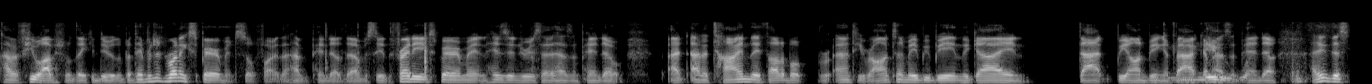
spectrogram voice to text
have a few options what they could do, but they've just run experiments so far that haven't panned out. They obviously the Freddie experiment and his injuries that hasn't panned out. At at a time they thought about Antti Raanta maybe being the guy, and that beyond being a backup hasn't panned out. I think this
